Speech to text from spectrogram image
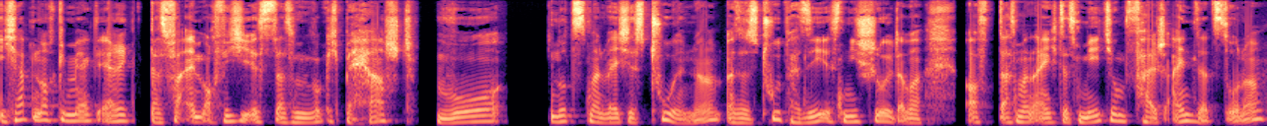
Ich habe noch gemerkt, Erik, dass vor allem auch wichtig ist, dass man wirklich beherrscht, wo nutzt man welches Tool. Ne? Also das Tool per se ist nie schuld, aber oft, dass man eigentlich das Medium falsch einsetzt, oder?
